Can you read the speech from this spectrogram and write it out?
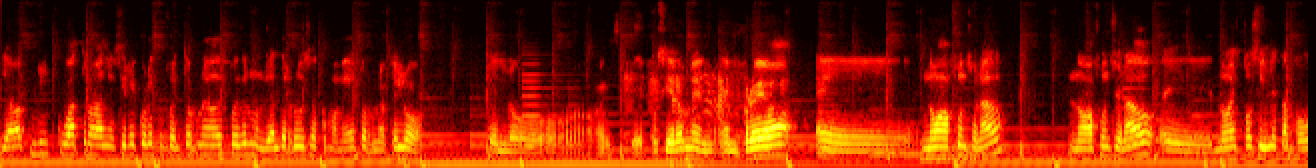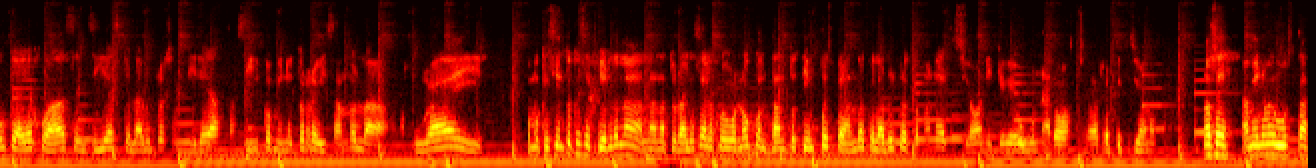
ya va a cumplir cuatro años, sí recuerdo que fue el torneo después del Mundial de Rusia, como medio torneo que lo, que lo este, pusieron en, prueba, eh, no ha funcionado, no ha funcionado, eh, no es posible tampoco que haya jugadas sencillas que el árbitro se tire hasta cinco minutos revisando la, jugada y como que siento que se pierde la, naturaleza del juego, ¿no? Con tanto tiempo esperando a que el árbitro tome una decisión y que vea una, dos, tres repeticiones. No sé, a mí no me gusta.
